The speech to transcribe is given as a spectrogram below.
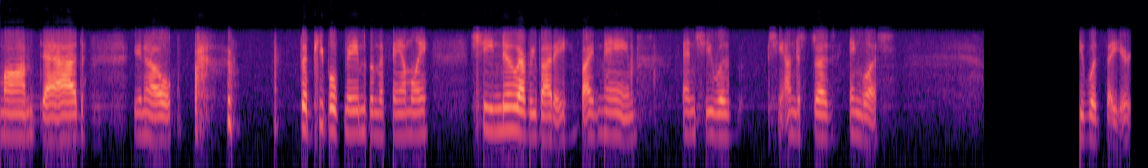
mom, dad, you know, the people's names in the family. She knew everybody by name and she was she understood English. He would say you're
